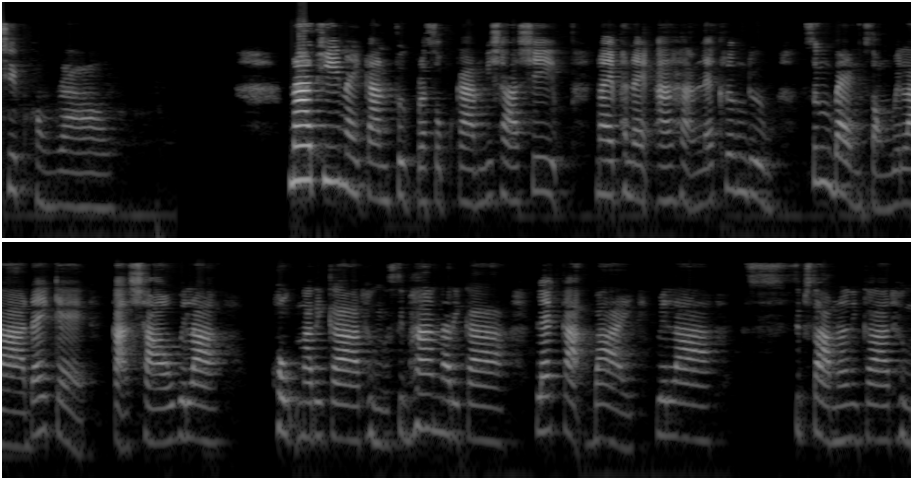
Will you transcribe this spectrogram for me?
ชีพของเรา หน้าที่ในการฝึกประสบการณ์วิชาชีพ ในแผนกอาหารและเครื่องดื่ม ซึ่งแบ่งสองเวลาได้แก่ กะเช้าเวลา 6 นาฬิกาถึง 15 นาฬิกา และกะบ่ายเวลา 13 นาฬิกาถึง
